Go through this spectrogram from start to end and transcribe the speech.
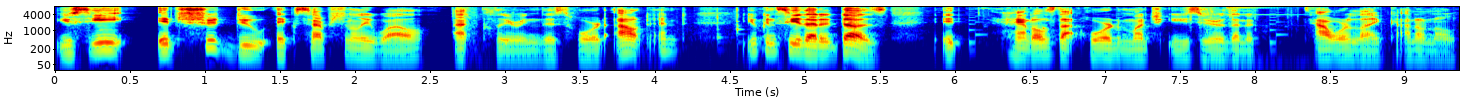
you see it should do exceptionally well at clearing this horde out, and you can see that it does. It handles that horde much easier than a tower like, I don't know,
